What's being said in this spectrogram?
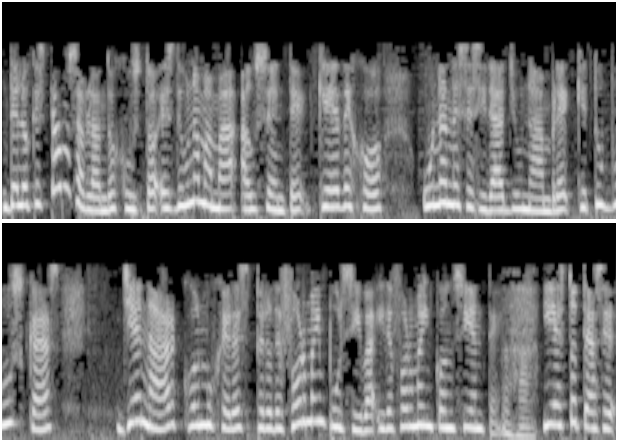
de lo que estamos hablando justo es de una mamá ausente que dejó una necesidad y un hambre que tú buscas llenar con mujeres, pero de forma impulsiva y de forma inconsciente. Ajá. Y esto te hace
